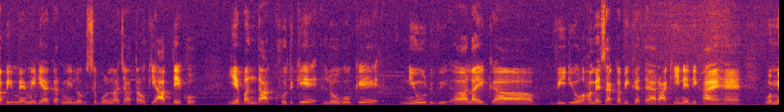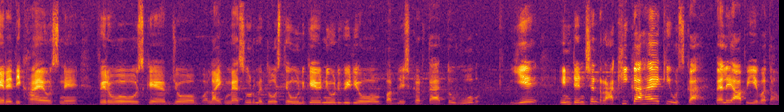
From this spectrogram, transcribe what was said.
अभी मैं मीडिया कर्मी लोग से बोलना चाहता हूँ कि आप देखो ये बंदा खुद के लोगों के न्यूड लाइक वीडियो हमेशा कभी कहता है राखी ने दिखाए हैं, वो मेरे दिखाए हैं उसने। फिर वो उसके जो लाइक मैसूर में दोस्त थे, उनके न्यूड वीडियो पब्लिश करता है तो वो, ये इंटेंशन राखी का है कि उसका है? पहले आप ये बताओ।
